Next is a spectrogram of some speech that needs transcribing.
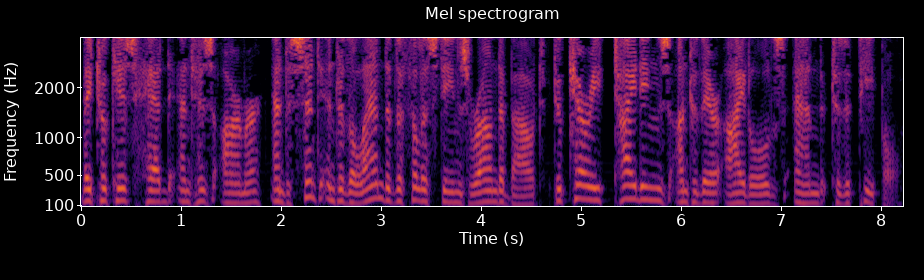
they took his head and his armor, and sent into the land of the Philistines round about, to carry tidings unto their idols and to the people.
